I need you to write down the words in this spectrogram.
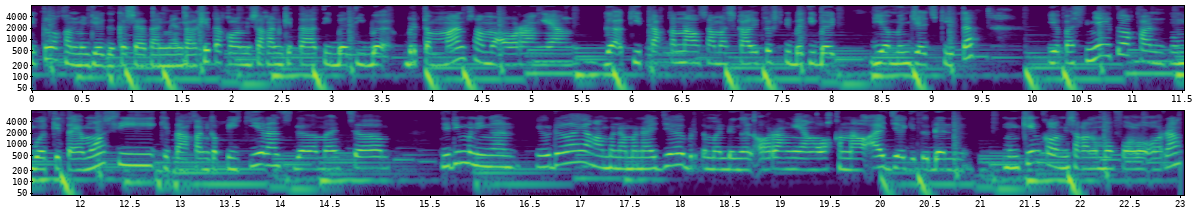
itu akan menjaga kesehatan mental kita. Kalau misalkan kita tiba-tiba berteman sama orang yang gak kita kenal sama sekali terus tiba-tiba dia menjudge kita ya pastinya itu akan membuat kita emosi kita akan kepikiran segala macam jadi mendingan ya udahlah yang aman-aman aja berteman dengan orang yang lo kenal aja gitu. Dan mungkin kalau misalkan lo mau follow orang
